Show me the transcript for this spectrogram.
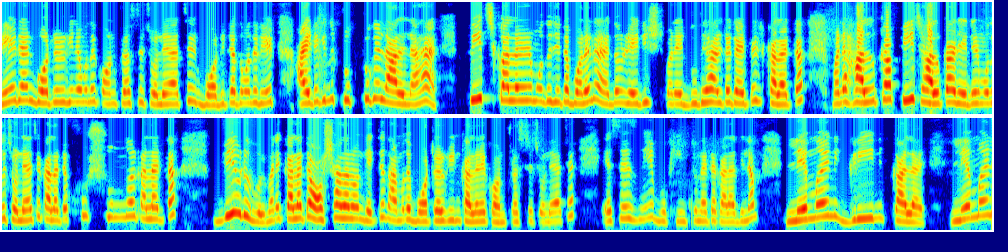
রেড অ্যান্ড বটল গ্রিনের মধ্যে কন্ট্রাস্টে চলে আছে। বডিটা তোমাদের রেড আর এটা কিন্তু টুকটুকে লাল না হ্যাঁ? পিচ কালারের মধ্যে যেটা বলে না, একদম রেডিশ মানে দুধে হালটা টাইপের কালারটা মানে হালকা পিচ হালকা রেড এর মধ্যে চলে আছে কালারটা খুব সুন্দর কালারটা বিউটিফুল মানে কালারটা অসাধারণ দেখতে। তার মধ্যে বটার গ্রিন কালারের কন্ট্রাস্টে চলে আছে এস এস নিয়ে বুকিং কোন একটা কালার দিলাম। Lemon green colour lemon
